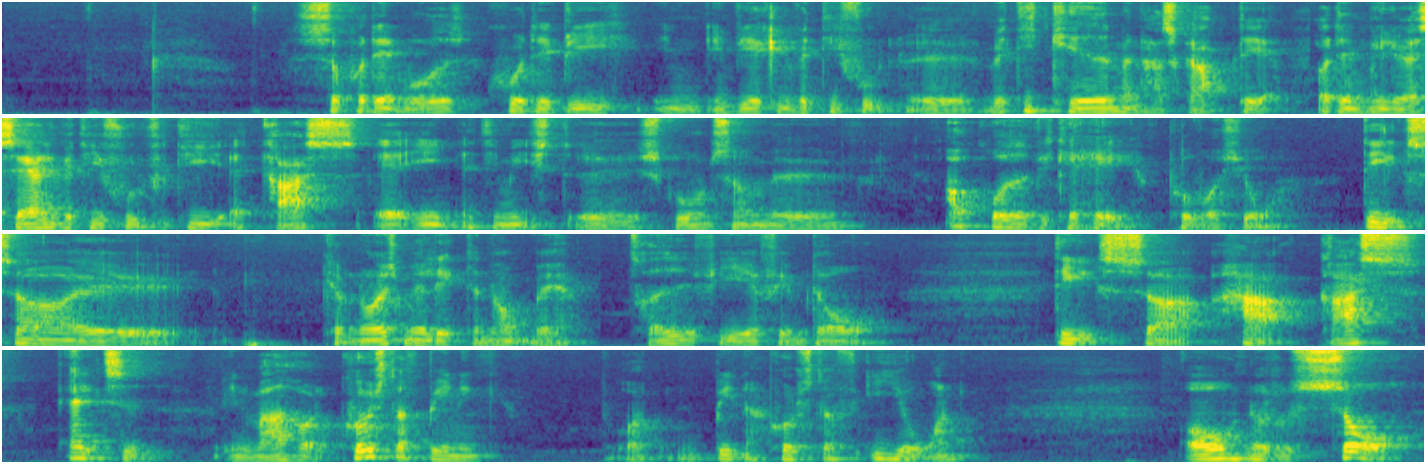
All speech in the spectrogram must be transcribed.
Så på den måde kunne det blive en, en virkelig værdifuld øh, værdikæde, man har skabt der. Og den ville være særlig værdifuld, fordi at græs er en af de mest øh, skånsomme øh, afgrøder, vi kan have på vores jord. Dels så øh, kan man nøjes med at lægge den om hver 3., 4., 5. år. Dels så har græs altid en meget høj kulstofbinding, hvor den binder kulstof i jorden. Og når du sår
